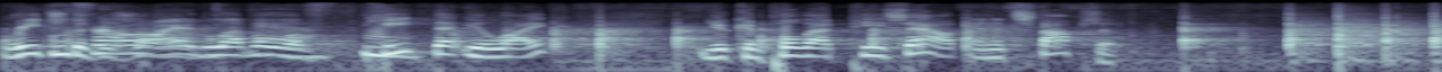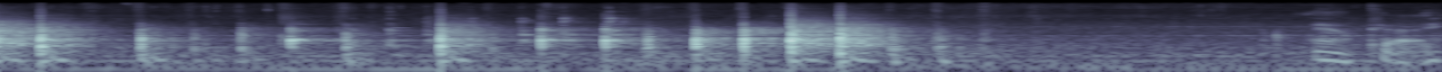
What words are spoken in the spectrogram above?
reach the Control it, desired level yeah. of heat that you like, you can pull that piece out and it stops it. Okay,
